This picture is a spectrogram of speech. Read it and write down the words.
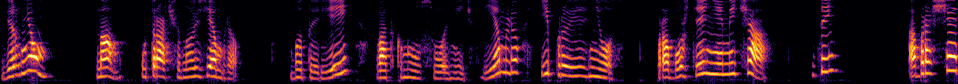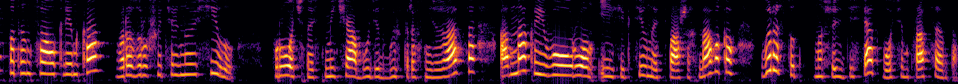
Вернем нам утраченную землю!» Батырей воткнул свой меч в землю и произнес «Пробуждение меча!» Дзынь! Обращает потенциал клинка в разрушительную силу. Прочность меча будет быстро снижаться, однако его урон и эффективность ваших навыков вырастут на 68%.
